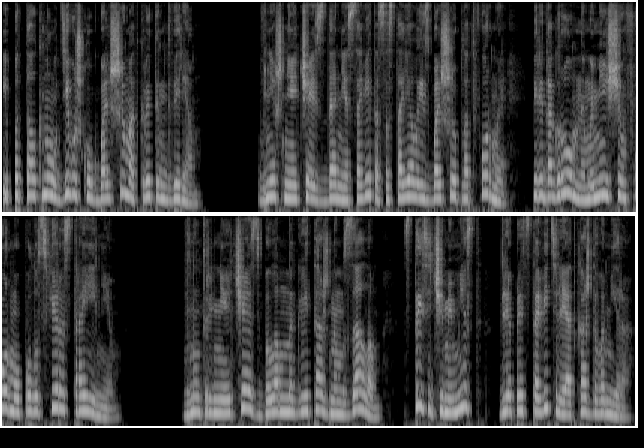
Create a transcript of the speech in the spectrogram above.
и подтолкнул девушку к большим открытым дверям. Внешняя часть здания совета состояла из большой платформы перед огромным, имеющим форму полусферы строением. Внутренняя часть была многоэтажным залом с тысячами мест для представителей от каждого мира.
